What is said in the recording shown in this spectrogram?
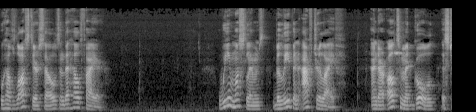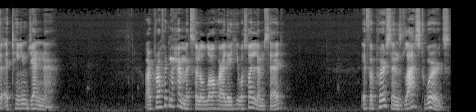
who have lost themselves in the hellfire. We Muslims believe in afterlife, and our ultimate goal is to attain Jannah. Our Prophet Muhammad wasallam said, If a person's last words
